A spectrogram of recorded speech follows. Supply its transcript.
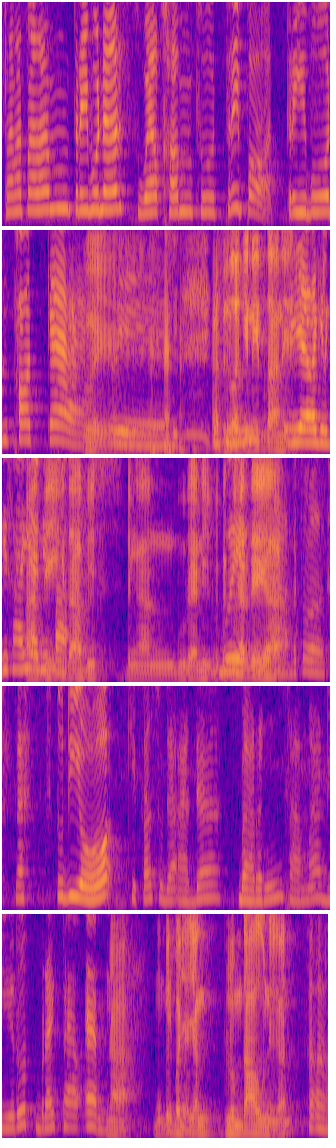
Selamat malam Tribuners, welcome to Tripod Tribun Podcast. Wih. Wih, di- di sini- lagi Nita nih. Iya, lagi-lagi saya Tadi nih Pak. kita habis dengan Bu Reni, Bu- BPQRD iya, ya. betul. Nah, studio kita sudah ada bareng sama Dirut Bright PLN. Nah, mungkin banyak yang belum tahu nih kan, Heeh.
